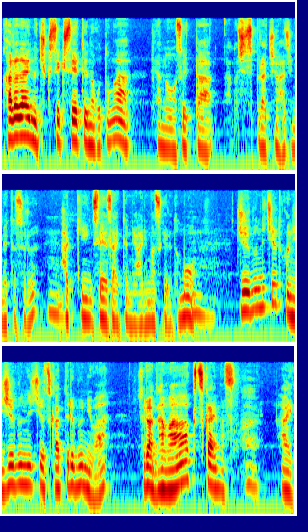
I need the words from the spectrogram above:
体への蓄積性というようなことがあのそういったあのシスプラチンをはじめとする発菌製剤というのにありますけれども、10分の1とか20分の1を使っている分にはそれは長く使えます。はい、はい、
